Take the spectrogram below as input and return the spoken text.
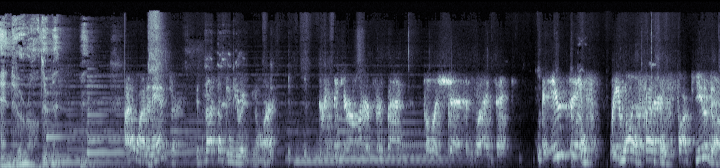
and her alderman. I want an answer. It's not something you ignore. I think you're 100% full of shit, is what I think. If you think oh, we No offense, well, fuck you then.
